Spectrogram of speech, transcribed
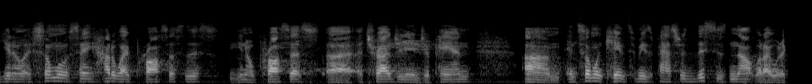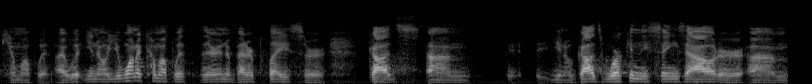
you know, if someone was saying, how do I process this? You know, process uh, a tragedy in Japan. Um, and someone came to me as a pastor, this is not what I would have come up with. I would, you know, you want to come up with they're in a better place or God's, um, you know, God's working these things out or um,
